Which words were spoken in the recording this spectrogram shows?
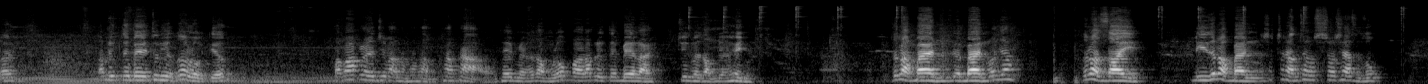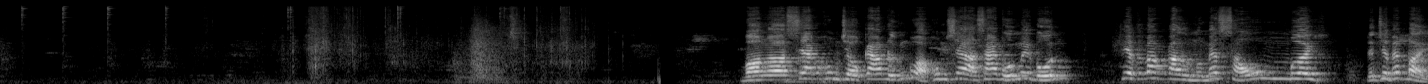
Đây. WTB thương hiệu rất là nổi tiếng. Các bác lên trên mạng tham, tham khảo thêm về cái dòng lốp ờ, WTB này chuyên về dòng địa hình. Rất là bền bền luôn nhá. Rất là dày đi rất là bền chắc chắn cho, cho xe sử dụng. Vâng, uh, xe có khung chiều cao đứng của khung xe là size 44 Thì các bác có cao từ 1m60 đến trên 1m7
